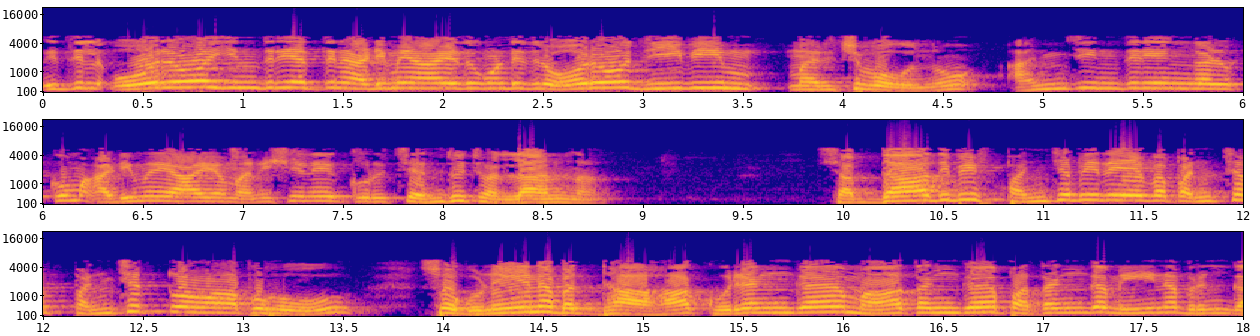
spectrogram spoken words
ഇതിൽ ഓരോ ഇന്ദ്രിയത്തിന് അടിമയായതുകൊണ്ട് ഇതിൽ ഓരോ ജീവിയും മരിച്ചു പോകുന്നു. അഞ്ച് ഇന്ദ്രിയങ്ങൾക്കും അടിമയായ മനുഷ്യനെ കുറിച്ച് എന്തു ചൊല്ലാന്നാണ് ശബ്ദാദിപി പഞ്ചപിരേവ പഞ്ച പഞ്ചത്വമാപുഹു സ്വഗുണേന ബദ്ധാഹ കുരങ്ക മാതങ്ക പതങ്ക മീന ഭൃങ്ക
